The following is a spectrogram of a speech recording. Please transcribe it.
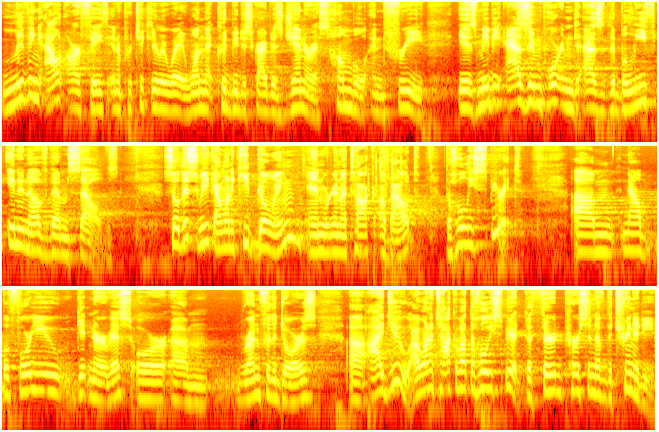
living out our faith in a particular way, one that could be described as generous, humble, and free, is maybe as important as the belief in and of themselves. So this week I want to keep going, and we're going to talk about the Holy Spirit. Um, now, before you get nervous or um, run for the doors, uh, I do. I want to talk about the Holy Spirit, the third person of the Trinity.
